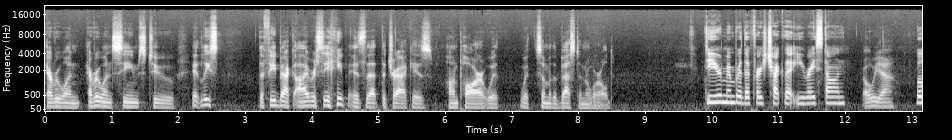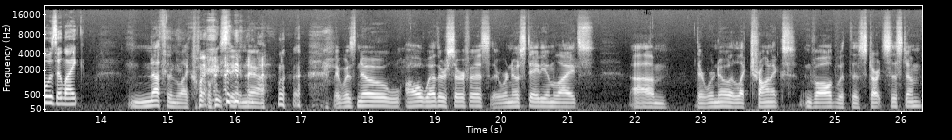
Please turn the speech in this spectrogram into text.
everyone everyone seems to at least the feedback I receive is that the track is on par with with some of the best in the world. Do you remember the first track that you raced on? Oh yeah. What was it like? nothing like what we see now. there was no all-weather surface. There were no stadium lights. Um, there were no electronics involved with the start system.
